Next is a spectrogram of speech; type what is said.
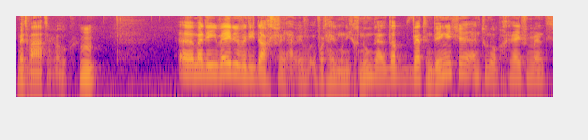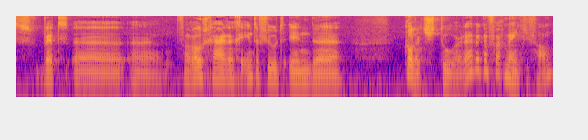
Met water ook. Hm. Eh, maar die weduwe die dacht van ja, ik wordt helemaal niet genoemd. Nou, dat werd een dingetje. En toen op een gegeven moment werd eh, eh, Van Roosgaarde geïnterviewd in de College Tour. Daar heb ik een fragmentje van.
